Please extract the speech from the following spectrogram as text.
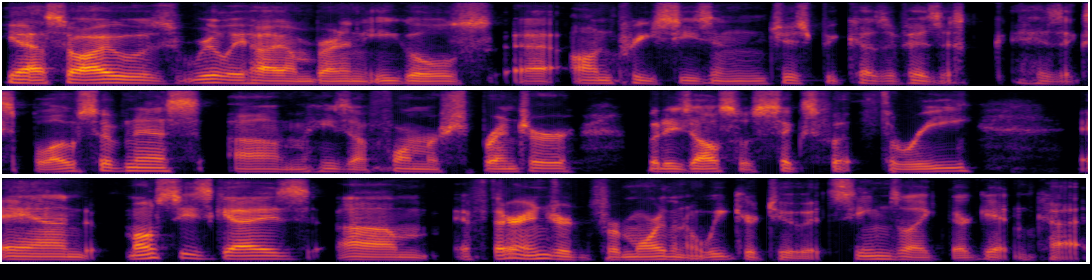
Yeah, so I was really high on Brennan Eagles uh, on preseason just because of his his explosiveness. Um, he's a former sprinter, but he's also six foot three. And most of these guys, um, if they're injured for more than a week or two, it seems like they're getting cut.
